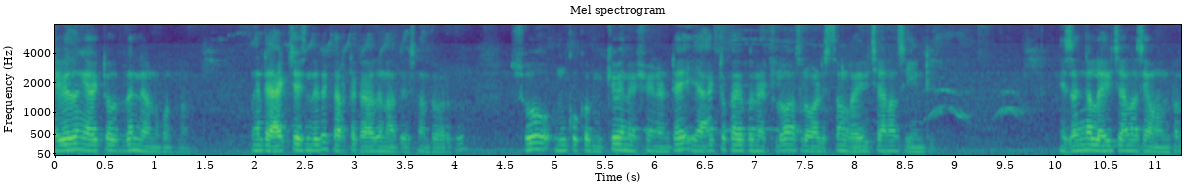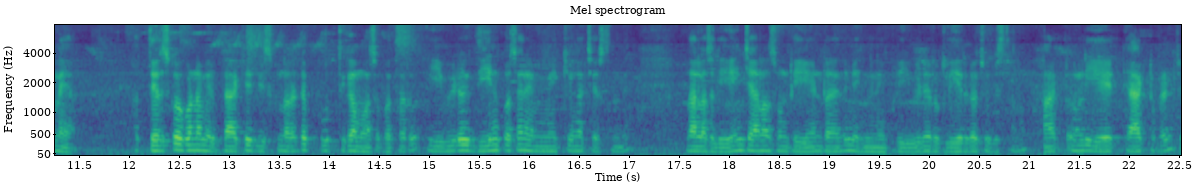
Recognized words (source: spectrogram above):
ఏ విధంగా యాక్ట్ అవుతుందని నేను అనుకుంటున్నాను. అంటే యాక్ట్ చేసింది అయితే కరెక్ట్ కాదు నాకు తెలిసినంత వరకు సో ఇంకొక ముఖ్యమైన విషయం ఏంటంటే ఈ యాక్ట్ ఫైబర్ నెట్లో అసలు వాళ్ళు ఇస్తున్న లైవ్ ఛానల్స్ ఏంటి? నిజంగా లైవ్ ఛానల్స్ ఏమైనా ఉంటున్నాయా? అది తెలుసుకోకుండా మీరు ప్యాకేజ్ తీసుకున్నారంటే పూర్తిగా మోసపోతారు. ఈ వీడియో దీనికోసం నేను ముఖ్యంగా చేస్తుంది. దానిలో అసలు ఏం ఛానల్స్ ఉంటాయి ఏంటో అనేది మీకు నేను ఇప్పుడు ఈ వీడియోలో క్లియర్గా చూపిస్తాను. యాక్ట్ ఓన్లీ ఏ యాక్ట్ ఫ్రెండ్స్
